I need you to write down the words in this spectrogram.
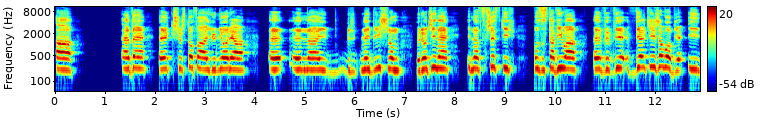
a Ewę Krzysztofa Juniora, e, e, najbli- najbliższą rodzinę i nas wszystkich pozostawiła e, w, w wielkiej żałobie i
